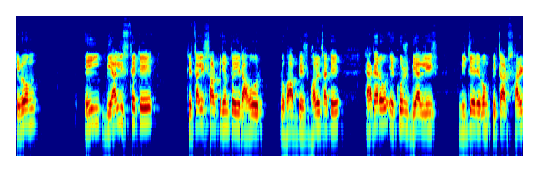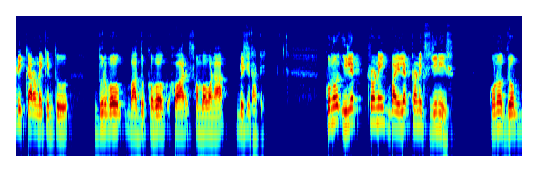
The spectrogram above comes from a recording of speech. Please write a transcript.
এবং এই বিয়াল্লিশ থেকে তেতাল্লিশ সাল পর্যন্ত এই রাহুর প্রভাব বেশ ভালোই থাকে। এগারো, একুশ, বিয়াল্লিশ নিজের এবং পিতার শারীরিক কারণে কিন্তু দুর্ভোগ বা দুঃখভোগ হওয়ার সম্ভাবনা বেশি থাকে। কোনো ইলেকট্রনিক বা ইলেকট্রনিক্স জিনিস, কোনো দ্রব্য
